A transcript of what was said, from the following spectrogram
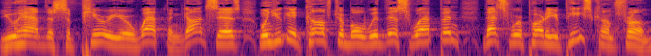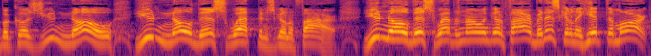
you have the superior weapon. God says when you get comfortable with this weapon, that's where part of your peace comes from because you know, you know this weapon's going to fire. You know this weapon's not only going to fire, but it's going to hit the mark.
